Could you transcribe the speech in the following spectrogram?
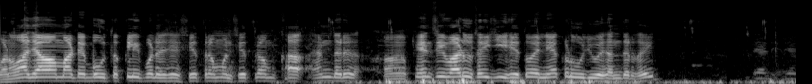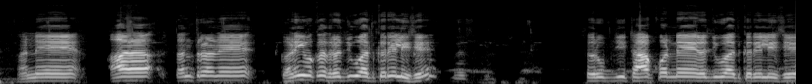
ભણવા જવા માટે બહુ તકલીફ પડે છે. ક્ષેત્રમાં ક્ષેત્રમ અંદર ફેન્સીવાળું થઈ ગયું છે તોય નીકળવું જોઈએ અંદર થઈ. અને આ તંત્રને ઘણી વખત રજૂઆત કરેલી છે. સ્વરૂપજી ઠાકોરને રજૂઆત કરેલી છે.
